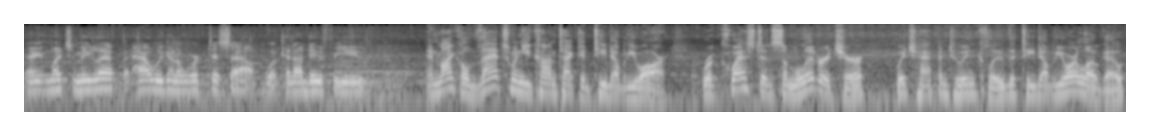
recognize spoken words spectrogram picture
there ain't much of me left, but how are we going to work this out? What can I do for you? And Michael, that's when you contacted TWR, requested some literature, which happened to include the TWR logo.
